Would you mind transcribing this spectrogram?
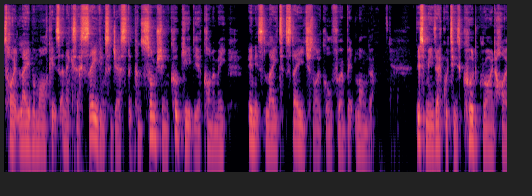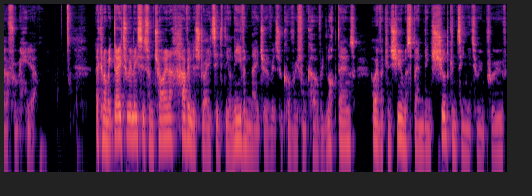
tight labour markets and excess savings suggest that consumption could keep the economy in its late stage cycle for a bit longer. This means equities could grind higher from here. Economic data releases from China have illustrated the uneven nature of its recovery from COVID lockdowns. However, consumer spending should continue to improve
